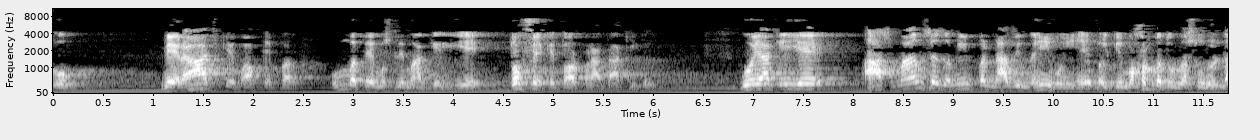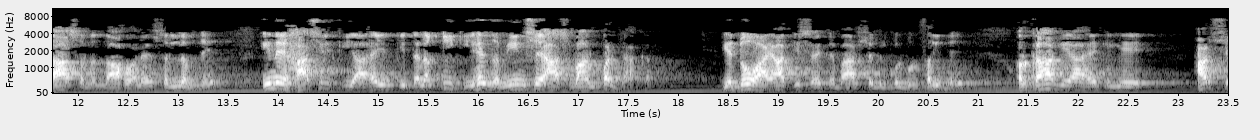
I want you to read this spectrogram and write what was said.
کو معراج کے موقع پر امت مسلمہ کے لیے تحفے کے طور پر عطا کی گئی۔ گویا کہ یہ آسمان سے زمین پر نازل نہیں ہوئی ہیں، بلکہ محمد الرسول اللہ صلی اللہ علیہ وسلم نے انہیں حاصل کیا ہے، ان کی تلقی کی ہے زمین سے آسمان پر جا کر۔ یہ دو آیات اس اعتبار سے بالکل منفرد ہیں۔ اور کہا گیا ہے کہ یہ عرش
